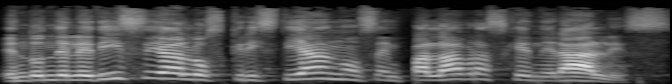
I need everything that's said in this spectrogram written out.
en donde le dice a los cristianos en palabras generales,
